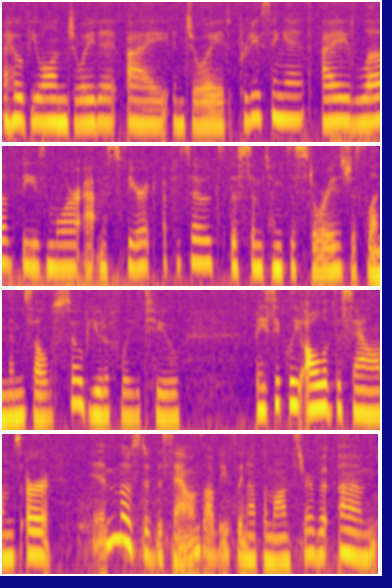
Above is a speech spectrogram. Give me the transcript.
I hope you all enjoyed it. I enjoyed producing it. I love these more atmospheric episodes. The sometimes the stories just lend themselves so beautifully to basically all of the sounds or most of the sounds, obviously not the monster, but um,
